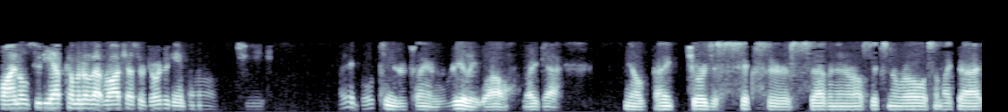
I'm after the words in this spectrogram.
Finals, who do you have coming out of that Rochester Georgia game? Oh, gee. I think both teams are playing really well. Like, uh, you know, I think Georgia's six or seven in a row, six in a row, or something like that.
